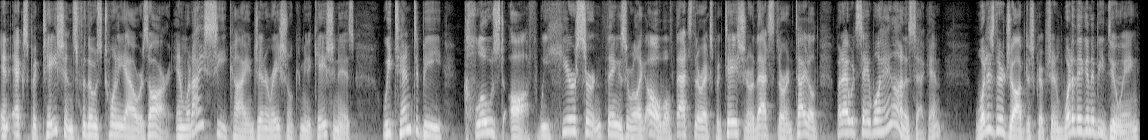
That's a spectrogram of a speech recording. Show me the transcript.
and expectations for those 20 hours are. And what I see, Kai, in generational communication is we tend to be closed off. We hear certain things and we're like, oh, well, that's their expectation or that's they're entitled. But I would say, well, hang on a second. What is their job description? What are they going to be mm-hmm. doing?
